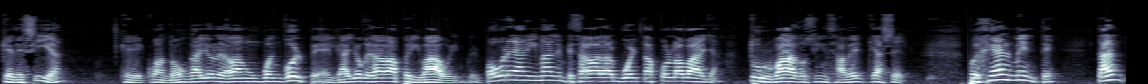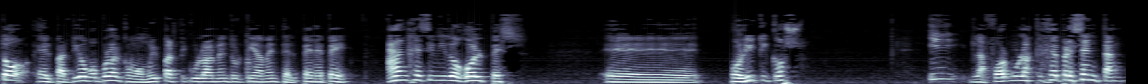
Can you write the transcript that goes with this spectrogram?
que decía que cuando a un gallo le daban un buen golpe, el gallo quedaba privado y el pobre animal empezaba a dar vueltas por la valla, turbado, sin saber qué hacer. Pues realmente, tanto el Partido Popular como muy particularmente últimamente el PNP han recibido golpes eh, políticos y las fórmulas que representan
